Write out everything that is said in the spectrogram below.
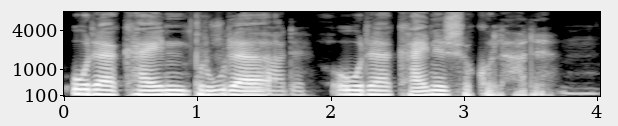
oder kein Bruder Schokolade. oder keine Schokolade. Mhm.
